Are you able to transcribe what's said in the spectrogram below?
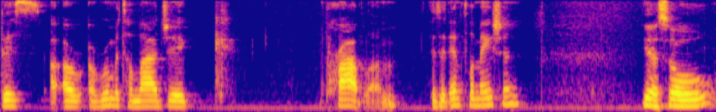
this, a, a rheumatologic problem, is it inflammation? Yeah, so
